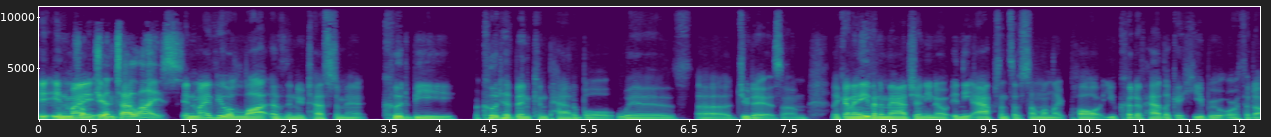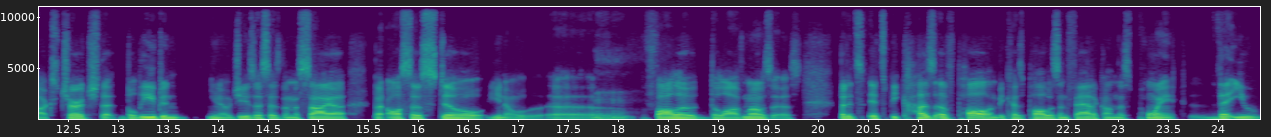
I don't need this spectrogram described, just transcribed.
in my from in- Gentile eyes. in my view, a lot of the New Testament could be could have been compatible with uh, Judaism. Like, and I even imagine, you know, in the absence of someone like Paul, you could have had like a Hebrew Orthodox church that believed in, you know, Jesus as the Messiah, but also still, you know, uh, Mhm. followed the law of Moses. But it's it's because of Paul and because Paul was emphatic on this point that you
